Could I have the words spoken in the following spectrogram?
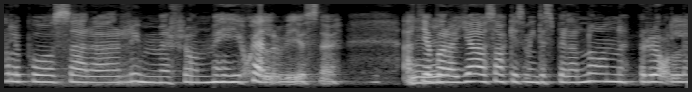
håller på så här rymmer från mig själv just nu. Att Mm. jag bara gör saker som inte spelar någon roll.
